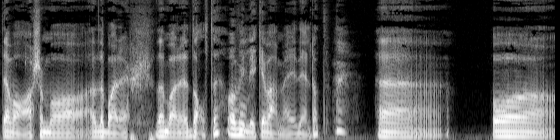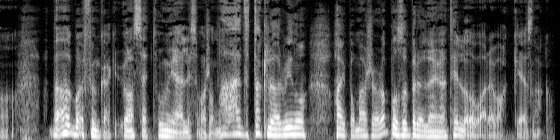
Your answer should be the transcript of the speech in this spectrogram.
Det var som å Det bare, den bare dalte, og ville ikke være med i det hele tatt. Eh, og det bare funka ikke, uansett hvor mye jeg liksom var sånn Nei, dette klarer vi nå! Hypa meg sjøl opp, og så prøvde jeg en gang til, og det bare var ikke snakk om.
